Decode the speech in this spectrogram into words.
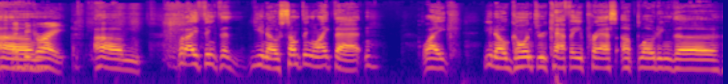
That'd be great. Um, but I think that you know something like that, like you know going through Cafe Press, uploading the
